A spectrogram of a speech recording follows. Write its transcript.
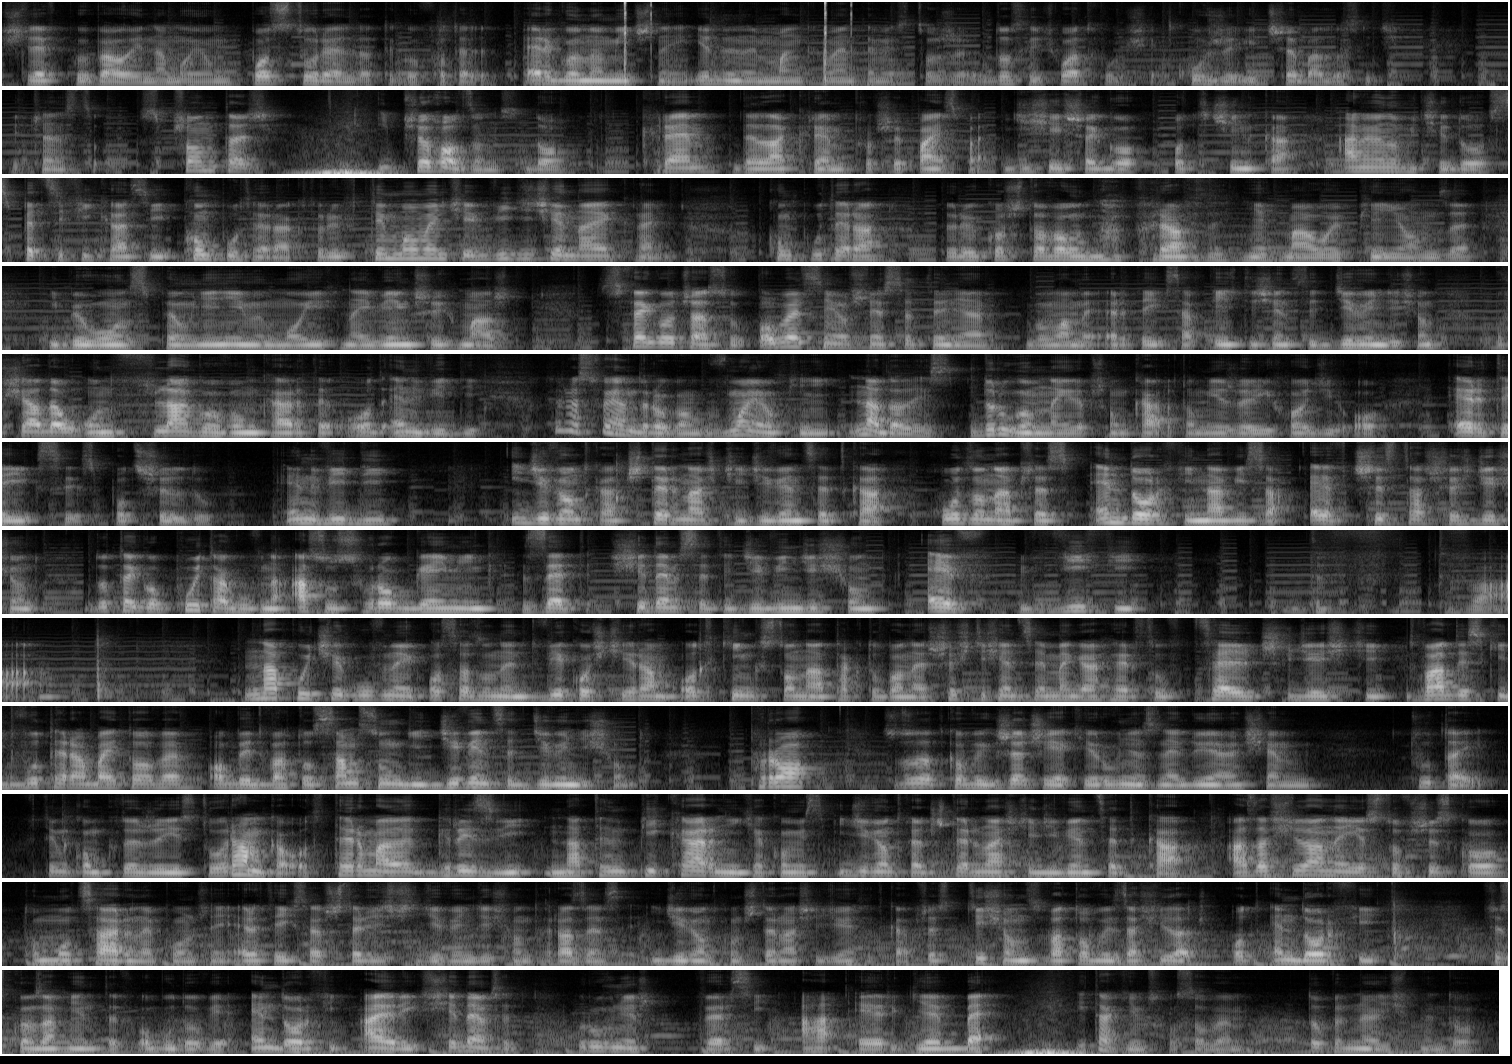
źle wpływały na moją posturę, dlatego fotel ergonomiczny. Jedynym mankamentem jest to, że dosyć łatwo się kurzy i trzeba dosyć często sprzątać. I przechodząc do creme de la creme, proszę Państwa, dzisiejszego odcinka, a mianowicie do specyfikacji komputera, który w tym momencie widzicie na ekranie. Komputera, który kosztował naprawdę niemałe pieniądze i był on spełnieniem moich największych marzeń. Swego czasu, obecnie już niestety nie, bo mamy RTX 5090, posiadał on flagową kartę od Nvidia, która swoją drogą, w mojej opinii, nadal jest drugą najlepszą kartą, jeżeli chodzi o RTX-y spod szyldu Nvidia i 9 14900K chłodzona przez Endorphin Navisa F360, do tego płyta główna Asus ROG Gaming Z790F Wi-Fi 2 na płycie głównej osadzone dwie kości RAM od Kingstona taktowane 6000 MHz CL30, dwa dyski 2TB, obydwa to Samsungi 990 Pro. Z dodatkowych rzeczy, jakie również znajdują się tutaj tym komputerze jest tu ramka od Thermal Grizzly na ten piekarnik, jaką jest i9 14900K. A zasilane jest to wszystko, to mocarne połączenie RTX 4090 razem z i9 14900K przez 1000 W zasilacz od Endorphi. Wszystko zamknięte w obudowie Endorphi ARX 700, również w wersji ARGB. I takim sposobem dobrnęliśmy do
